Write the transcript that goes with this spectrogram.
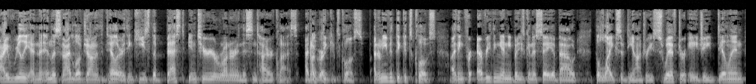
I really and, and listen, I love Jonathan Taylor. I think he's the best interior runner in this entire class. I don't think it's close. I don't even think it's close. I think for everything anybody's going to say about the likes of D'Andre Swift or AJ Dillon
